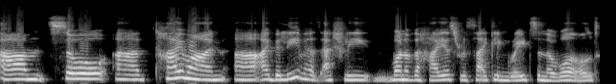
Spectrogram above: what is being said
Um, so uh, Taiwan, uh, I believe, has actually one of the highest recycling rates in the world.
